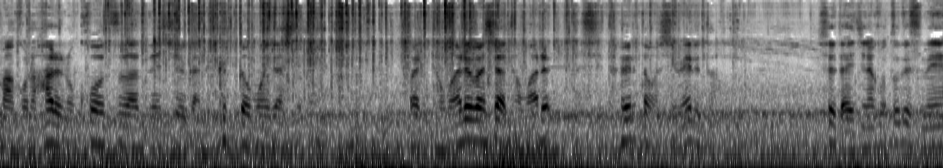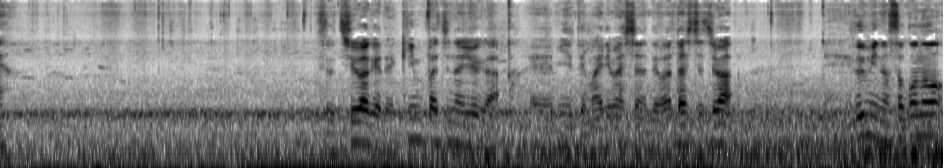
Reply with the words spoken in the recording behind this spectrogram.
まあこの春の交通安全週間でグッと思い出してね。ぱり止まる場所は止まる。シートベルトも締めると。それ大事なことですね。そうちゅうわけで金八の湯が、えー見えてまいりましたので私たちは、えー海の底の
